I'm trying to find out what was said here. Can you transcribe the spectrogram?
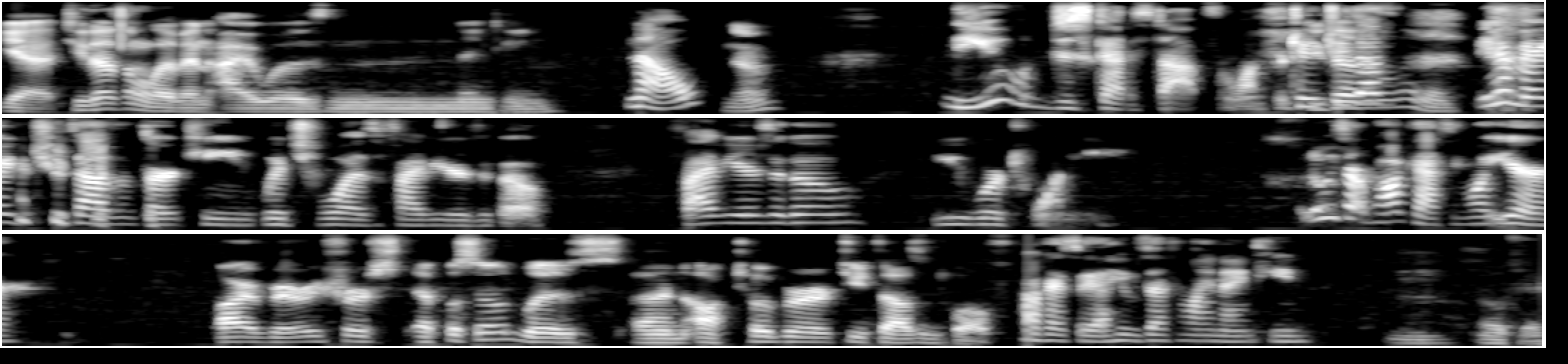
yeah, 2011. I was 19. No, No, you just got to stop for one for two. 2000, 2011. you got married in 2013, which was five years ago. Five years ago, you were 20. When did we start podcasting? What year? Our very first episode was in October 2012. Okay, so yeah, he was definitely 19. Mm. Okay,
